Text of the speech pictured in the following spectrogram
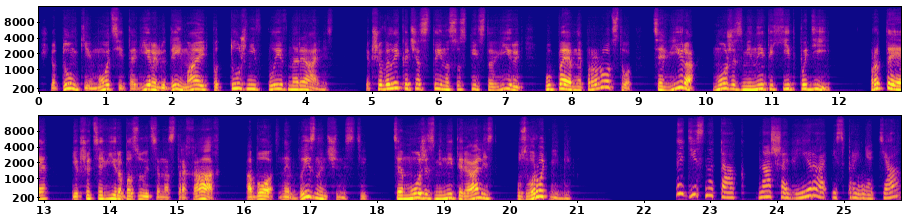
що думки, емоції та віра людей мають потужний вплив на реальність. Якщо велика частина суспільства вірить у певне пророцтво, ця віра може змінити хід подій. Проте, якщо ця віра базується на страхах або невизначеності, це може змінити реальність у зворотній бік. Це дійсно так. Наша віра і сприйняття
